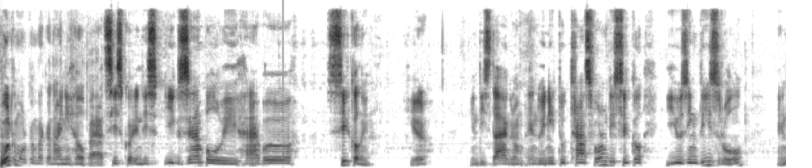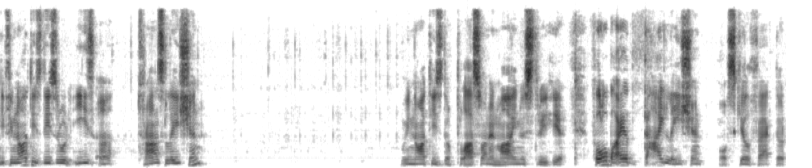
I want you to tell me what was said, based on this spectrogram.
Welcome, welcome back at I need help at C-square. In this example, we have a circle in here in this diagram and we need to transform this circle using this rule. And if you notice, this rule is a translation. We notice the plus 1 and minus 3 here, followed by a dilation of scale factor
